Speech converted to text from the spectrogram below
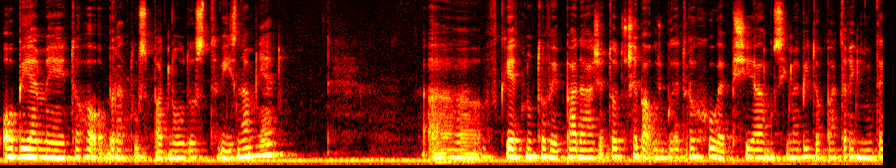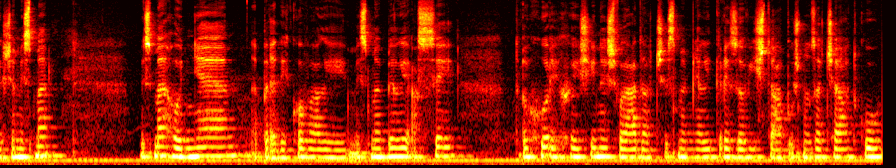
objemy toho obratu spadnou dost významně. V květnu to vypadá, že to třeba už bude trochu lepší a musíme být opatrní. Takže my jsme, my jsme hodně predikovali, my jsme byli asi trochu rychlejší než vláda, že jsme měli krizový štáb už na začátku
